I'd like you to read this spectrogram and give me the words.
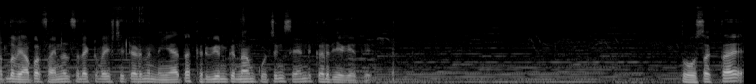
मतलब यहाँ पर फाइनल सेलेक्ट बाई स्टेट में नहीं आया था, फिर भी उनके नाम कोचिंग सेंड कर दिए गए थे। तो हो सकता है,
